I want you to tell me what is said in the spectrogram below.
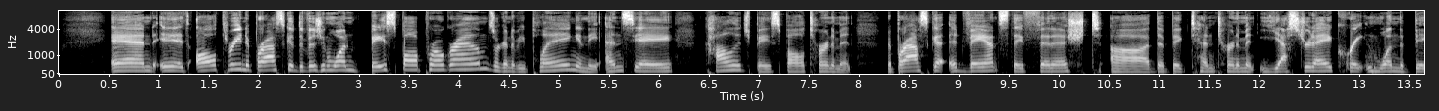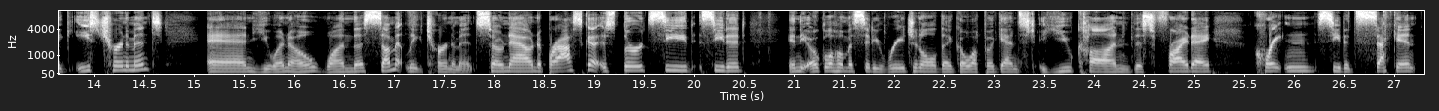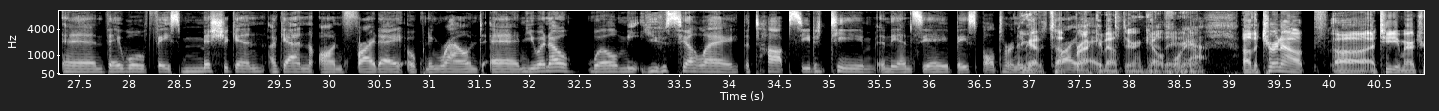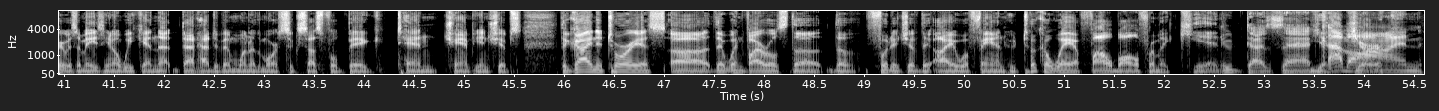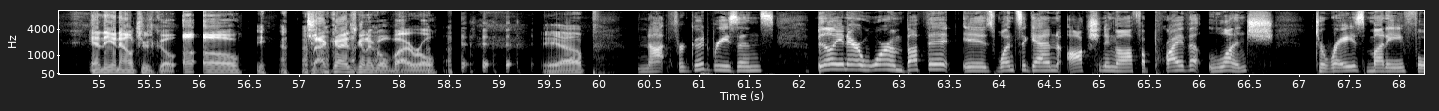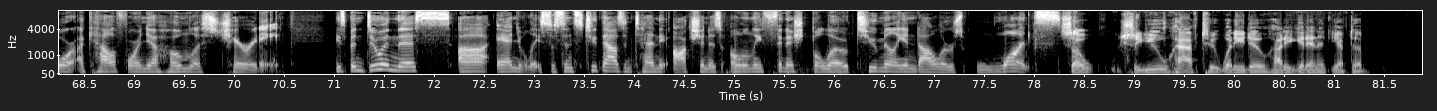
And it's all three Nebraska Division One baseball programs are going to be playing in the NCAA college baseball tournament. Nebraska advanced; they finished uh, the Big Ten tournament yesterday. Creighton won the Big East tournament, and UNO won the Summit League tournament. So now Nebraska is third seed seeded in the Oklahoma City Regional. They go up against UConn this Friday. Creighton seeded second, and they will face Michigan again on Friday, opening round. And UNO will meet UCLA, the top seeded team in the NCAA baseball tournament. You got a tough Friday. bracket out there in they California. Uh, the turnout uh, at TD Ameritrade was amazing all weekend. That that had to have been one of the more successful Big Ten championships. The guy notorious uh, that went viral is the the footage of the Iowa fan who took away a foul ball from a kid. Who does that? You Come jerk. on. And the announcers go, "Uh oh, that guy's going to go viral." Yep. not for good reasons. Billionaire Warren Buffett is once again auctioning off a private lunch to raise money for a California homeless charity. He's been doing this uh, annually. So since 2010, the auction has only finished below $2 million once. So, so you have to. What do you do? How do you get in it? You have to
